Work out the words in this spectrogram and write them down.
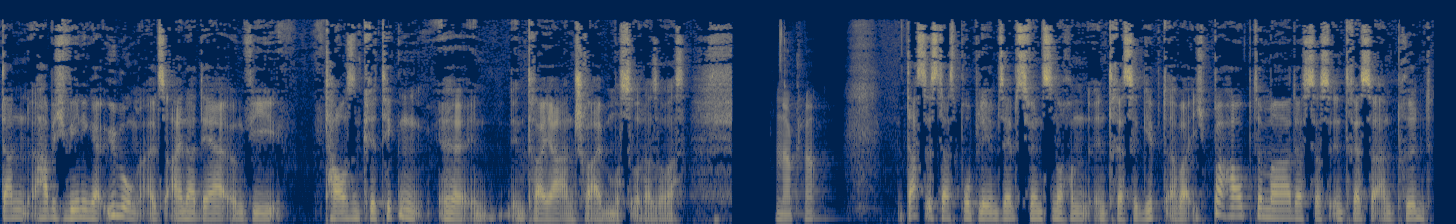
dann habe ich weniger Übung als einer, der irgendwie tausend Kritiken äh, in, in drei Jahren schreiben muss oder sowas. Na klar. Das ist das Problem, selbst wenn es noch ein Interesse gibt. Aber ich behaupte mal, dass das Interesse an Print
